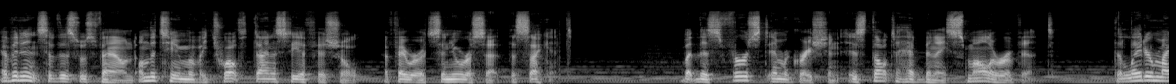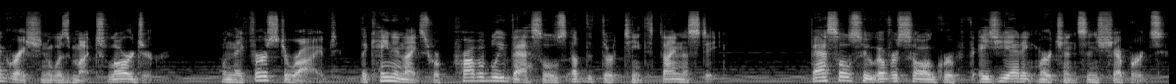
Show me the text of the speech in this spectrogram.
Evidence of this was found on the tomb of a 12th dynasty official, a pharaoh Senusret II. But this first immigration is thought to have been a smaller event. The later migration was much larger. When they first arrived, the Canaanites were probably vassals of the 13th dynasty. Vassals who oversaw a group of Asiatic merchants and shepherds,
